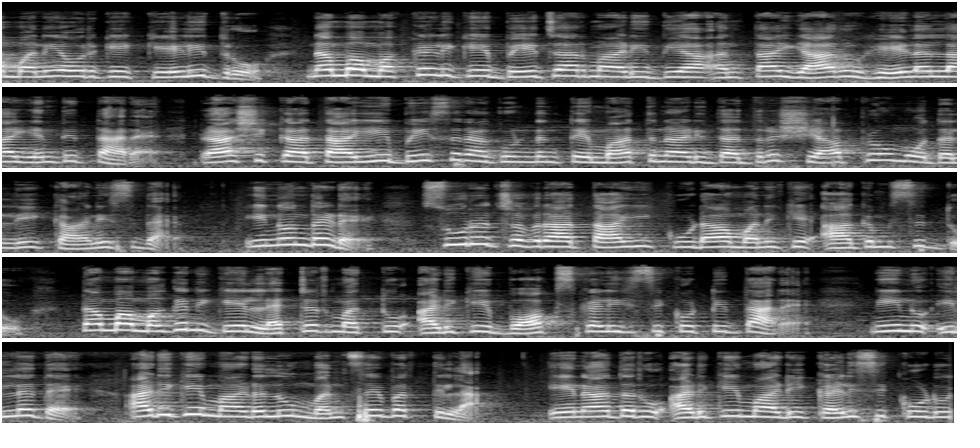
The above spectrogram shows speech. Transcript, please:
ಮನೆಯವರಿಗೆ ಕೇಳಿದ್ರು ನಮ್ಮ ಮಕ್ಕಳಿಗೆ ಬೇಜಾರ್ ಮಾಡಿದ್ಯಾ ಅಂತ ಯಾರು ಹೇಳಲ್ಲ ಎಂದಿದ್ದಾರೆ. ರಾಶಿಕಾ ತಾಯಿ ಬೇಸರಗೊಂಡಂತೆ ಮಾತನಾಡಿದ ದೃಶ್ಯ ಪ್ರೋಮೋದಲ್ಲಿ ಕಾಣಿಸಿದೆ. ಇನ್ನೊಂದೆಡೆ, ಸೂರಜ್ ಅವರ ತಾಯಿ ಕೂಡ ಮನೆಗೆ ಆಗಮಿಸಿದ್ದು, ತಮ್ಮ ಮಗನಿಗೆ ಲೆಟರ್ ಮತ್ತು ಅಡಿಗೆ ಬಾಕ್ಸ್ ಕಳುಹಿಸಿಕೊಟ್ಟಿದ್ದಾರೆ. ನೀನು ಇಲ್ಲದೆ ಅಡಿಗೆ ಮಾಡಲು ಮನಸ್ಸೇ ಬರ್ತಿಲ್ಲ. ಏನಾದರೂ ಅಡಿಗೆ ಮಾಡಿ ಕಳಿಸಿಕೊಡು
